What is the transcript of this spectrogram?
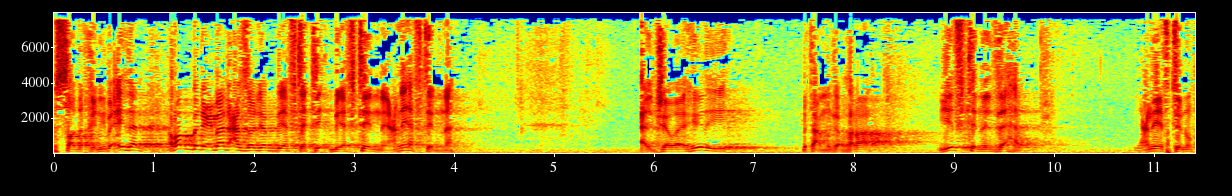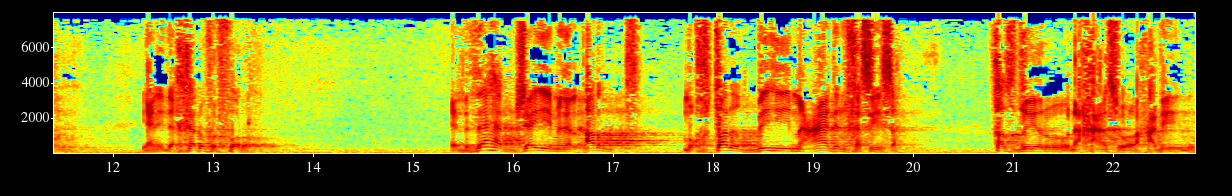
الصادقين. يبقى اذا رب العباد عز وجل بيفتنا يعني إيه يفتنا الجواهري بتاع المجوهرات يفتن الذهب. يعني يفتنه؟ يعني يدخله في الفرن. الذهب جاي من الأرض مختلط به معادن خسيسة قصدير ونحاس وحديد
